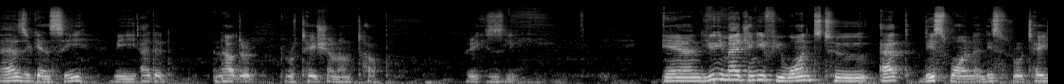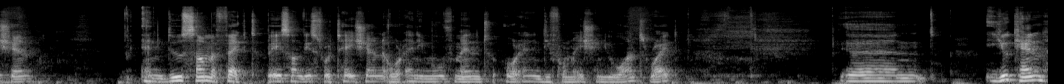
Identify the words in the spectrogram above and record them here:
as you can see we added another rotation on top very easily. And you imagine if you want to add this one and this rotation and do some effect based on this rotation or any movement or any deformation you want right? And you can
